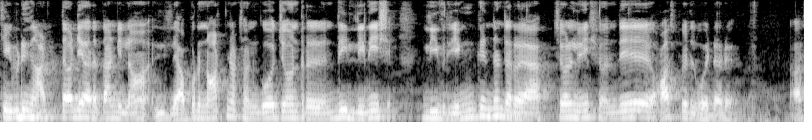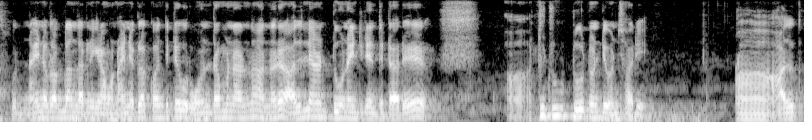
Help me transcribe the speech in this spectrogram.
சரி விடுங்க அடுத்த வாட்டி அவரை தாண்டிடலாம். அப்புறம் நாட் நாட் ஒன் கோஜோன்றது வந்து லினேஷ் இவர் எங்கேருந்து தர ஆக்சுவலாக லினேஷ் வந்து ஹாஸ்பிட்டல் போயிட்டார். ஹாஸ்பிட்டல் நைன் ஓ கிளாக் தான் நினைக்கிறான். நைன் ஓ கிளாக் வந்துட்டு ஒரு ஒன்றரை மணி நேரம் தான் ஆனார் அதுலேயே ஆனால் டூ நைன்ட்டி வந்துட்டார். Two two two twenty one sorry அதுக்கு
